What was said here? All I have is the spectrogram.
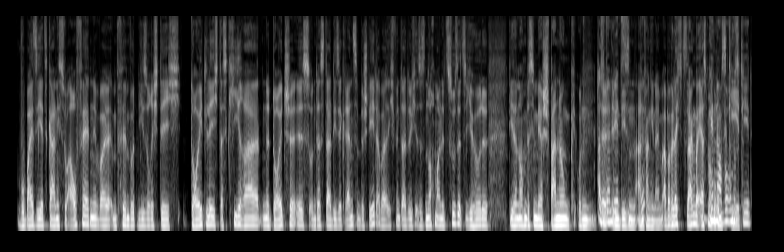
wobei sie jetzt gar nicht so auffällt, ne, weil im Film wird nie so richtig deutlich, dass Kira eine Deutsche ist und dass da diese Grenze besteht. Aber ich finde, dadurch ist es nochmal eine zusätzliche Hürde, die dann noch ein bisschen mehr Spannung und also äh, in jetzt, diesen Anfang hinein. Aber vielleicht sagen wir erstmal, genau, worum, es geht. geht.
